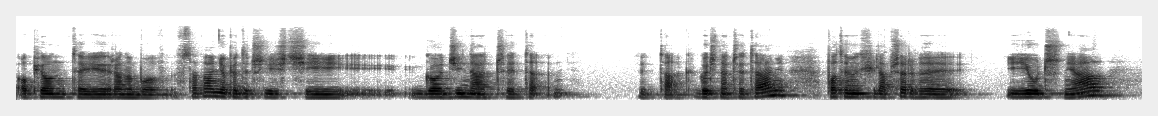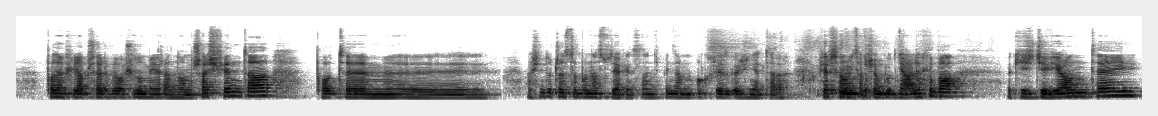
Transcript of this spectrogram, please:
o 5 rano było wstawanie, o 5.30 godzina czytań. Tak, godzina czytań, potem chwila przerwy jucznia, potem chwila przerwy o 7 rano msza święta, potem yy, właśnie to często było na studiach, więc nawet nie pamiętam o której jest godzinie ta pierwsza ulica w ciągu dnia, ale chyba jakieś dziewiątej,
